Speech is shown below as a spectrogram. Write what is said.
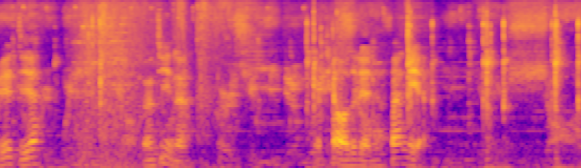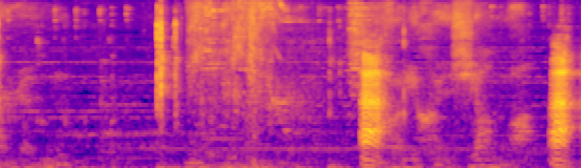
别急，能技能，再跳我的脸就翻脸。啊啊！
